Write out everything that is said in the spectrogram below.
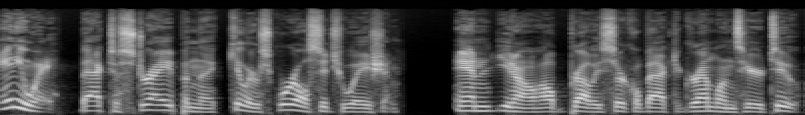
Anyway, back to Stripe and the killer squirrel situation. And, you know, I'll probably circle back to gremlins here too.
